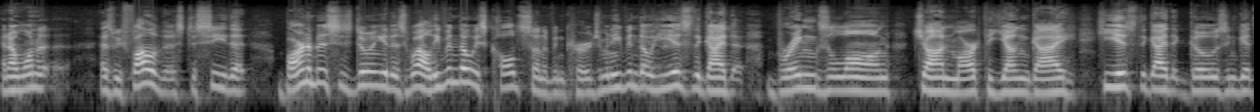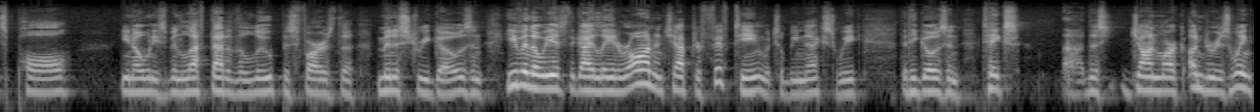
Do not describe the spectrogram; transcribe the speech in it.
And I want to as we follow this to see that Barnabas is doing it as well, even though he's called son of encouragement, even though he is the guy that brings along John Mark, the young guy. He is the guy that goes and gets Paul, you know, when he's been left out of the loop as far as the ministry goes. And even though he is the guy later on in chapter 15, which will be next week, that he goes and takes uh, this John Mark under his wing,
